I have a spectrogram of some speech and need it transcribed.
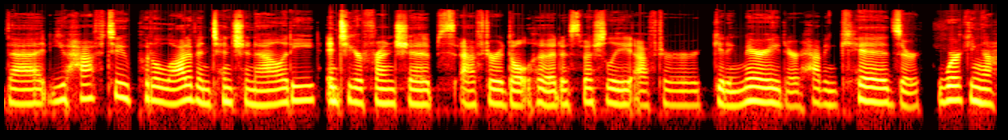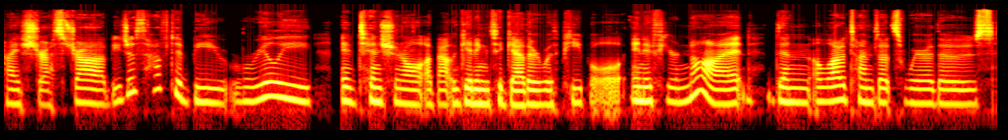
that you have to put a lot of intentionality into your friendships after adulthood, especially after getting married or having kids or working a high stress job. You just have to be really intentional about getting together with people. And if you're not, then a lot of times that's where those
